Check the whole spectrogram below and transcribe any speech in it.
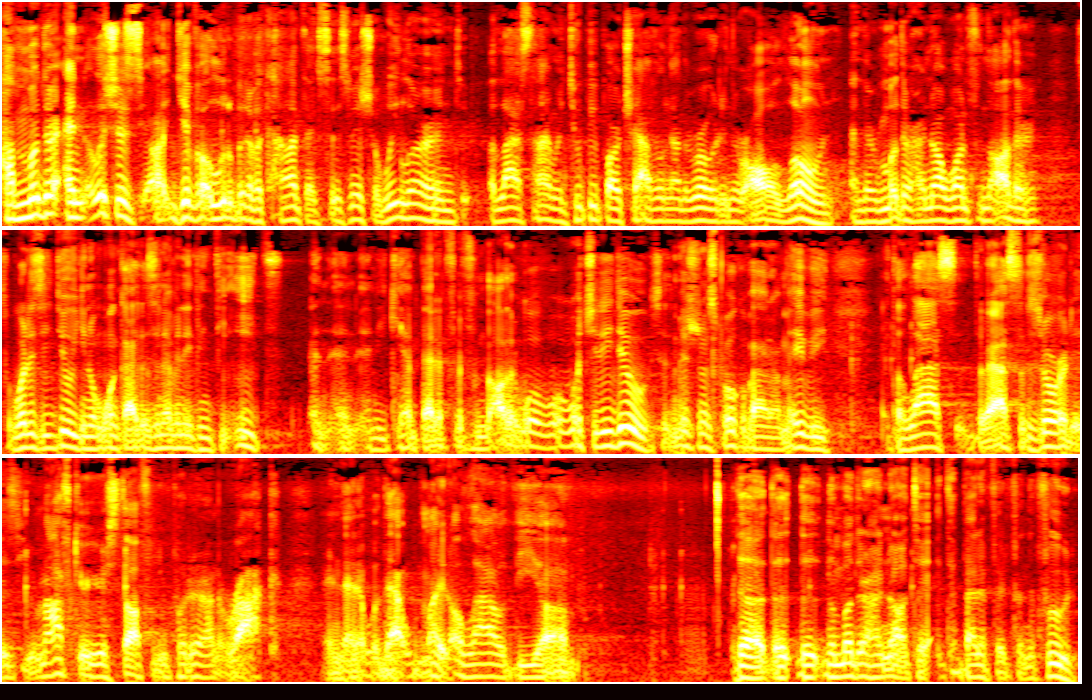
And let's just uh, give a little bit of a context to this Mishnah. We learned last time when two people are traveling on the road and they're all alone and their mother hana one from the other. So what does he do? You know, one guy doesn't have anything to eat and, and, and he can't benefit from the other. Well, what should he do? So the Mishnah spoke about how maybe at the last, the last resort is you mafkir your stuff and you put it on a rock, and then it, that might allow the, uh, the, the, the, the mother hana to, to benefit from the food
